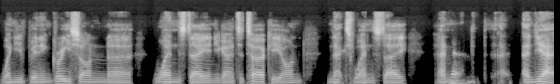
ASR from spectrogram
When you've been in Greece on uh, Wednesday and you're going to Turkey on next Wednesday, and yeah. and yeah,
